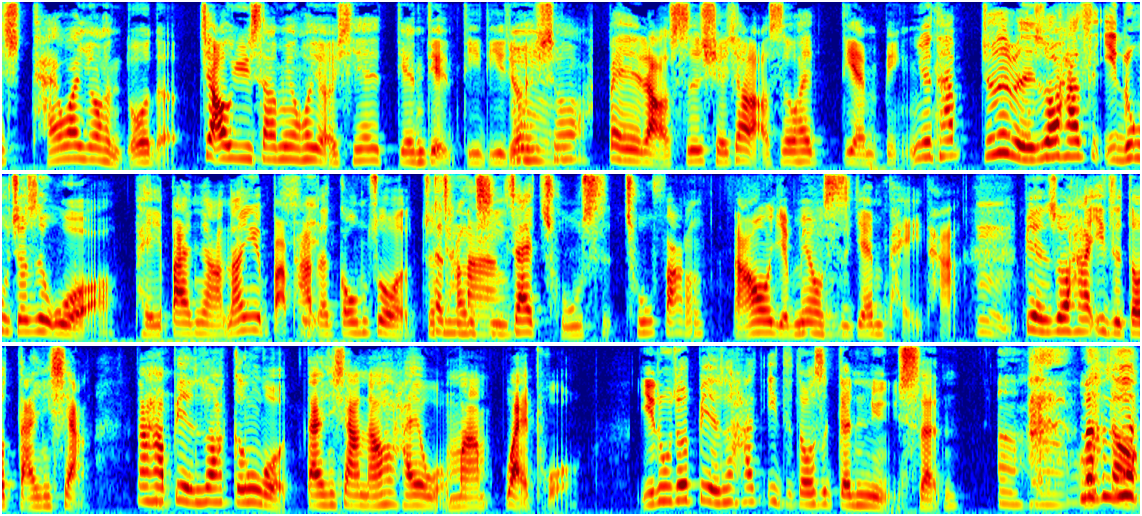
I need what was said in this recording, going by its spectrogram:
在台湾有很多的教育上面会有一些点点滴滴，就是说被老师、学校老师会点名，因为他就是比如说他是一路就是我陪伴这样，那因为爸爸的工作就长期在厨师厨房，然后也没有时间陪他，嗯，变成说他一直都单向，那他变成说他跟我单向，然后还有我妈外婆，一路就变成说他一直都是跟女生。嗯哼，那是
